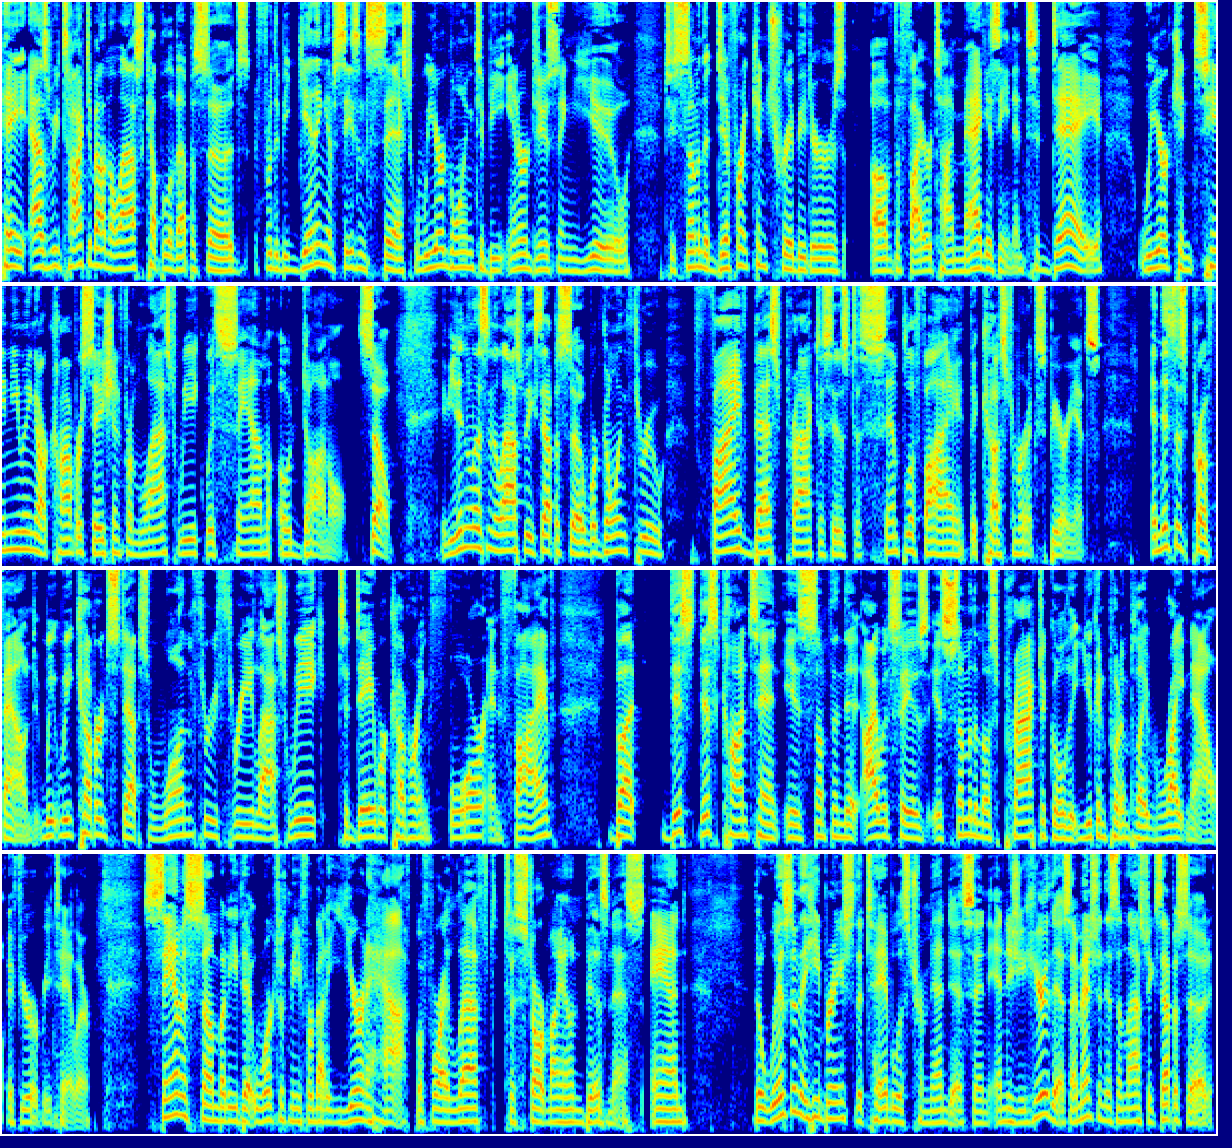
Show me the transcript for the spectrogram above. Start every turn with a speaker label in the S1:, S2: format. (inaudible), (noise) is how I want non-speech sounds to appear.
S1: Hey, as we talked about in the last couple of episodes, for the beginning of season six, we are going to be introducing you to some of the different contributors of the Firetime magazine. And today, we are continuing our conversation from last week with Sam O'Donnell. So, if you didn't listen to last week's episode, we're going through five best practices to simplify the customer experience and this is profound. We, we covered steps one through three last week. Today we're covering four and five. But this this content is something that I would say is is some of the most practical that you can put in play right now if you're a retailer. Sam is somebody that worked with me for about a year and a half before I left to start my own business. And the wisdom that he brings to the table is tremendous. And and as you hear this, I mentioned this in last week's episode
